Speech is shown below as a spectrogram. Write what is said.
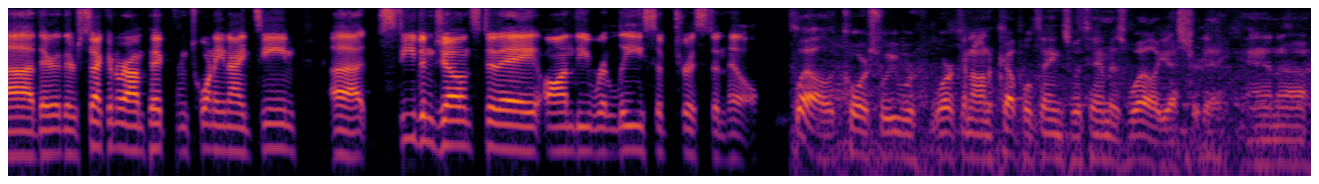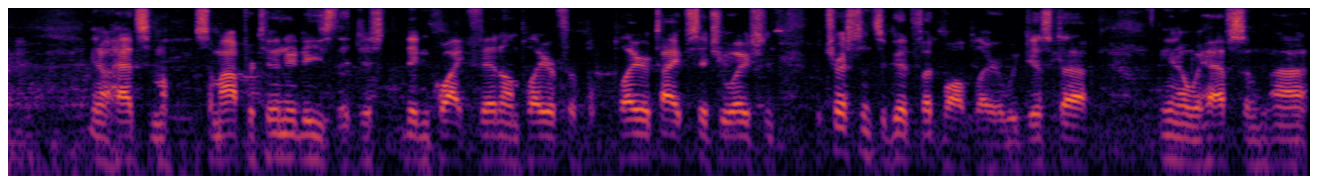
uh, their their second round pick from 2019. Uh, Stephen Jones today on the release of Trysten Hill. Well, of course, we were working on a couple things with him as well yesterday, and uh, you know, had some some opportunities that just didn't quite fit on player for player type situation. But Trysten's a good football player. We just, uh, you know, we have some, uh,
